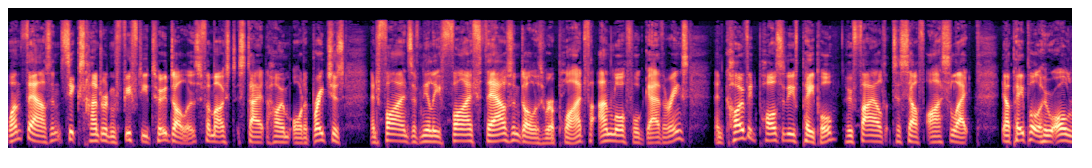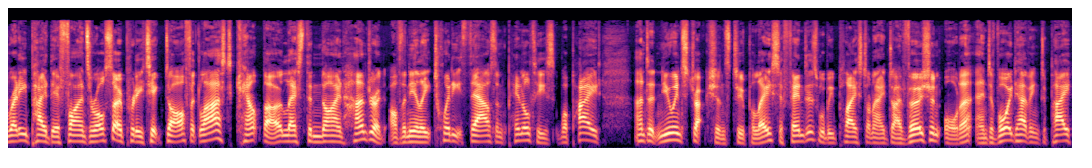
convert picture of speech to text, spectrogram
$1,652 for most stay at home order breaches, and fines of nearly $5,000 were applied for unlawful gatherings and COVID positive people who failed to self isolate. Now, people who already paid their fines are also pretty ticked off. At last count, though, less than 900 of the nearly 20,000 penalties were paid. Under new instructions to police, offenders will be placed on a diversion order and avoid having to pay.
